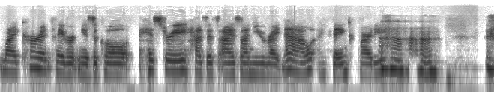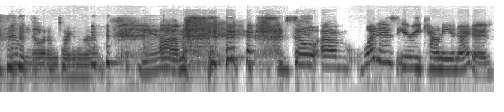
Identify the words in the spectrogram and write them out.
my current favorite musical, history has its eyes on you right now, I think, Marty. you know what I'm talking about. yeah. Um, so, um, what is Erie County United?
